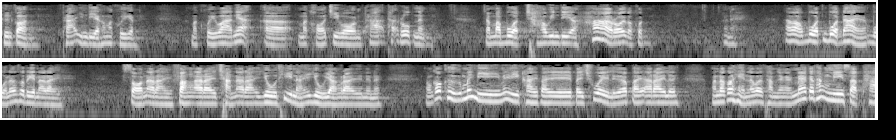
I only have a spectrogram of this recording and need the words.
คืนก่อนพระอินเดียเข้ามาคุยกัน มาคุยว่าเนี่ยมาขอจีวรพระทรูปหนึ่ง จะมาบวชชาวอินเดียห้าร้อยกว่าคนนะถ้าบอกบวชบวชได้บวชแล้วจะเรียนอะไร สอนอะไร ฟังอะไรฉันอะไรอยู่ที่ไหนอยู่อย่างไรเนี่ยนะมันก็คือไม่มีไม่มีใครไปไปช่วยเหลือไปอะไรเลย มันเราก็เห็นแล้วว่าทํำยังไง แม้กระทั่งมีศรัทธา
